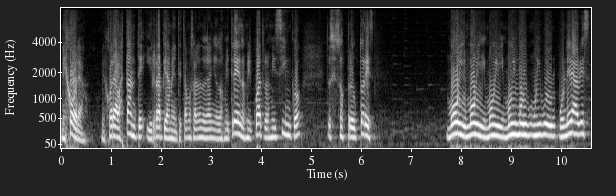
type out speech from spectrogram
mejora, mejora bastante y rápidamente. Estamos hablando del año 2003, 2004, 2005. Entonces esos productores muy, muy, muy, muy, muy, muy vul- vulnerables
